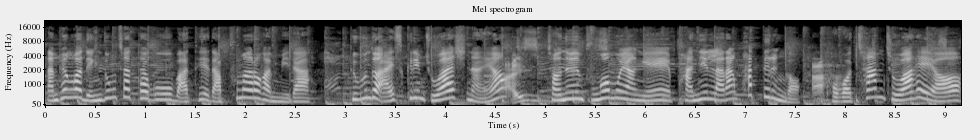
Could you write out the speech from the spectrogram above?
남편과 냉동차 타고 마트에 납품하러 갑니다. 두 분도 아이스크림 좋아하시나요? 아이. 저는 붕어 모양의 바닐라랑 팥 들은 거, 아하. 그거 참 좋아해요.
